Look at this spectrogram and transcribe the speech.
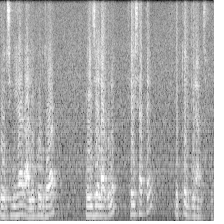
কোচবিহার, আলিপুরদুয়ার এই জেলাগুলো, সেই সাথে উত্তর দিনাজপুর।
